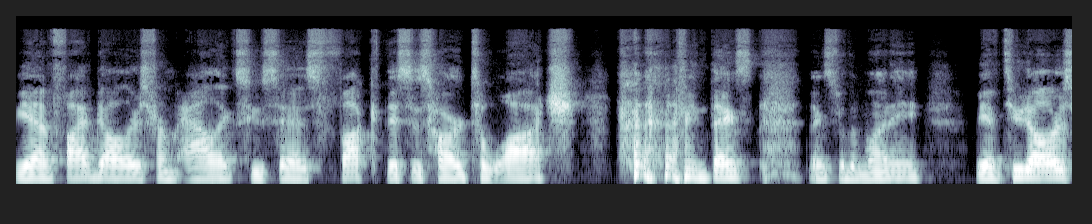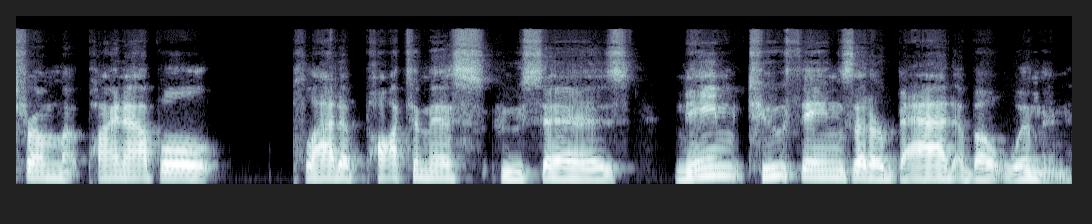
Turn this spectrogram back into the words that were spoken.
We have $5 from Alex who says, fuck, this is hard to watch. I mean, thanks. Thanks for the money. We have $2 from Pineapple Platypotamus who says, name two things that are bad about women.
